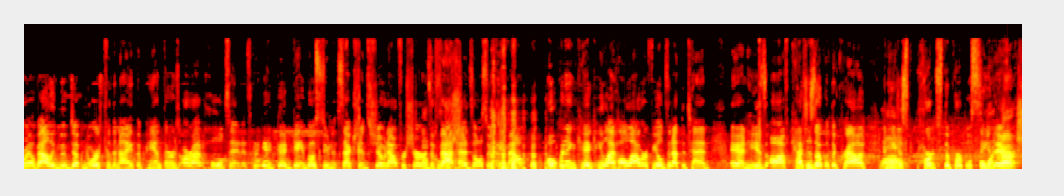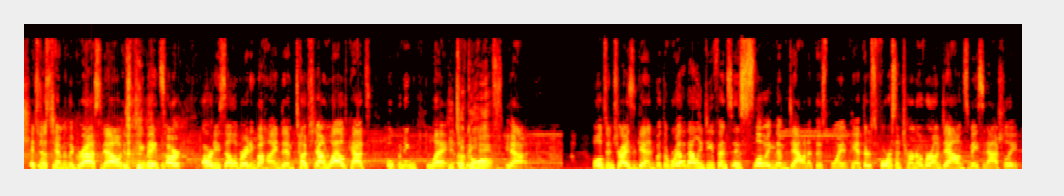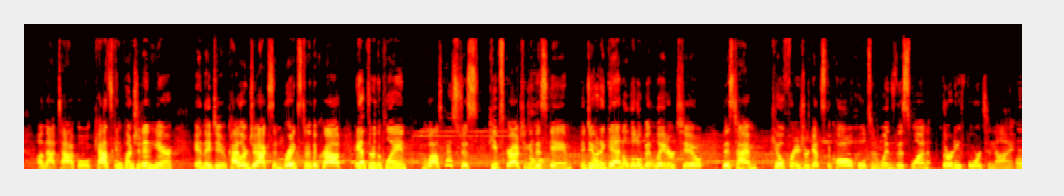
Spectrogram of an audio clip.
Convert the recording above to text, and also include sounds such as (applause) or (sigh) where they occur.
Royal Valley moved up north for the night. The Panthers are at Holton. It's going to be a good game. Both student sections showed out for sure. Of the course. Fatheads also came out. (laughs) Opening kick, Eli Hallauer fields it at the 10, and he is off. Catches up with the crowd, and he just parts the purple sea Oh there. gosh. It's just him in the grass now. His (laughs) teammates are already celebrating behind him. Touchdown Wildcats, opening play. He of took the game. off. Yeah. Holton tries again, but the Royal Valley defense is slowing them down at this point. Panthers force a turnover on downs. Mason Ashley on that tackle. Cats can punch it in here, and they do. Kyler Jackson breaks through the crowd and through the plane. The Wildcats just keep scratching in this Uh-huh. game. They do it again a little bit later, too. This time, Kill Frazier gets the call. Holton wins this one 34 to 9.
